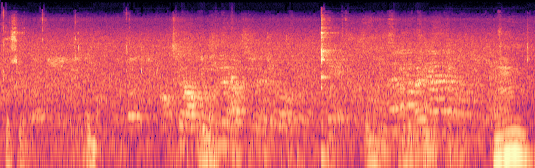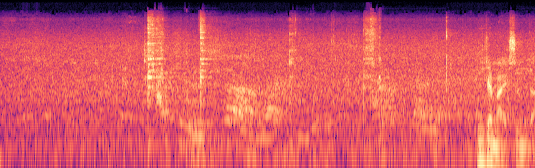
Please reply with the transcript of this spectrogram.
어떠세요? 꼬마. 음. 진짜 맛있습니다.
